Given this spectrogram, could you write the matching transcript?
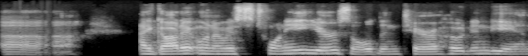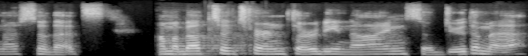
Uh, I got it when I was 20 years old in Terre Haute, Indiana. So that's, I'm about to turn 39. So do the math,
